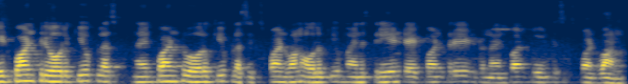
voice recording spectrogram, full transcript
8.3 whole cube plus 9.2 whole cube plus 6.1 whole cube minus 3 into 8.3 into 9.2 into 6.1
